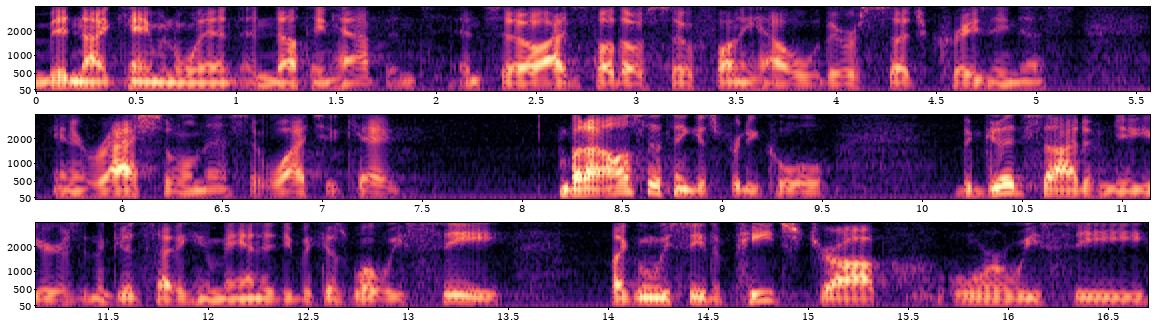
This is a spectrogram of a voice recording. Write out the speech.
midnight came and went and nothing happened. And so I just thought that was so funny how there was such craziness and irrationalness at Y2K. But I also think it's pretty cool the good side of New Year's and the good side of humanity because what we see, like when we see the peach drop or we see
